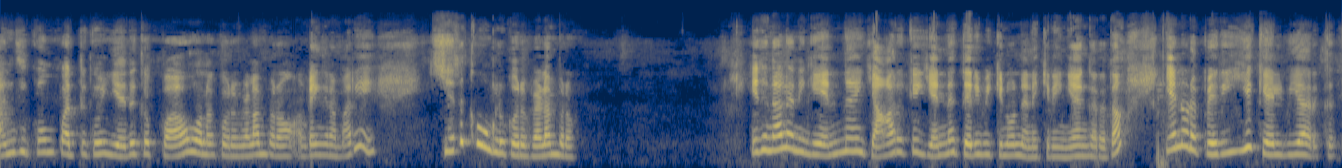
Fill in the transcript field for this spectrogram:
அஞ்சுக்கும் பத்துக்கும் எதுக்குப்பா உனக்கு ஒரு விளம்பரம் அப்படிங்கிற மாதிரி எதுக்கு உங்களுக்கு ஒரு விளம்பரம்? இதனால நீங்கள் என்ன யாருக்கு என்ன தெரிவிக்கணும்னு நினைக்கிறீங்கிறதா என்னோட பெரிய கேள்வியாக இருக்குது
